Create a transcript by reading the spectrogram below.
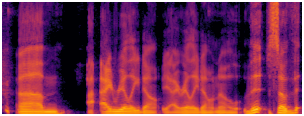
um, I, I really don't. Yeah, I really don't know. This, so th-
